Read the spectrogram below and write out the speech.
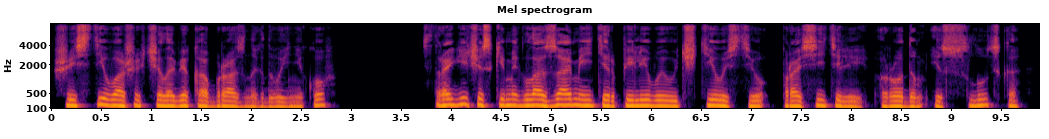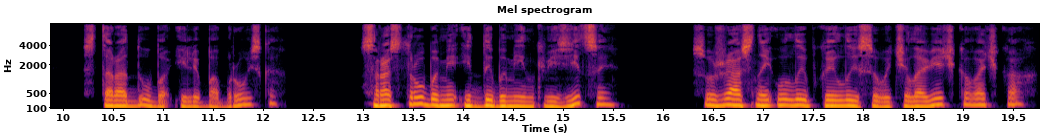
шести ваших человекообразных двойников, с трагическими глазами и терпеливой учтивостью просителей родом из Слуцка, Стародуба или Бобруйска, с раструбами и дыбами инквизиции, с ужасной улыбкой лысого человечка в очках,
